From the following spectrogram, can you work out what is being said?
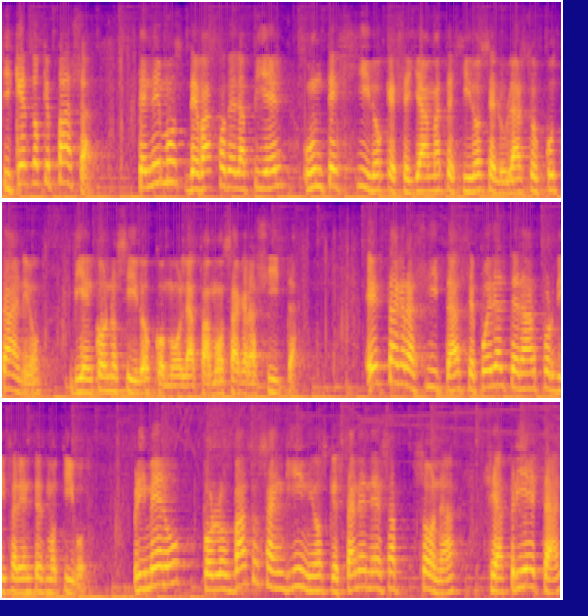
¿Y qué es lo que pasa? Tenemos debajo de la piel un tejido que se llama tejido celular subcutáneo, bien conocido como la famosa grasita. Esta grasita se puede alterar por diferentes motivos. Primero, por los vasos sanguíneos que están en esa zona se aprietan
